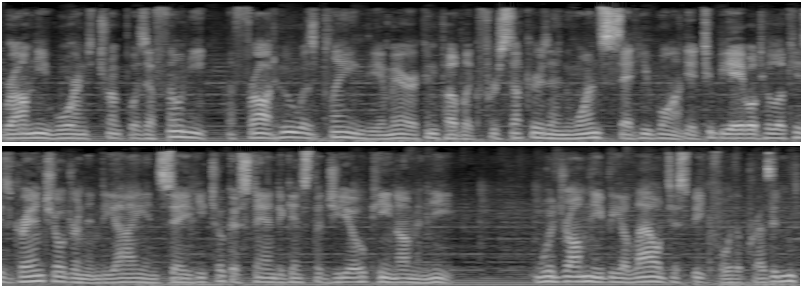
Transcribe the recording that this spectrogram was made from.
Romney warned Trump was a phony, a fraud who was playing the American public for suckers and once said he wanted to be able to look his grandchildren in the eye and say he took a stand against the GOP nominee. Would Romney be allowed to speak for the president?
